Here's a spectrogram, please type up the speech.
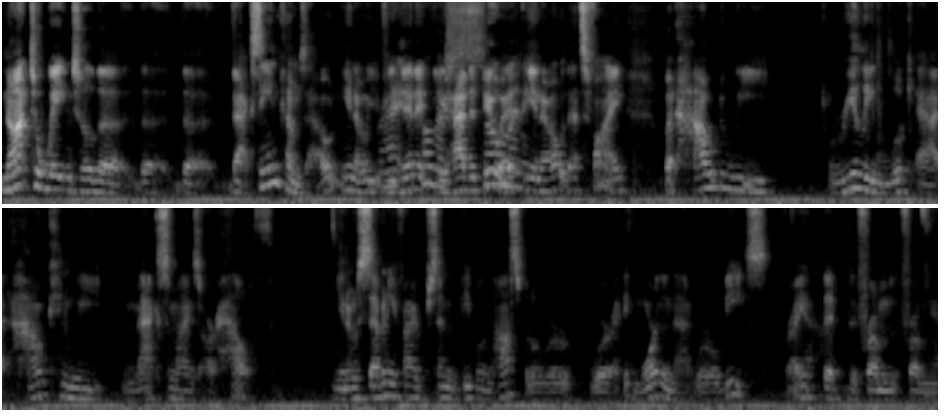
not to wait until the the, the vaccine comes out you know if you did it Oh, you had to so do it many. you know that's fine but how do we really look at how can we maximize our health you know 75% of the people in the hospital were, were i think more than that were obese right Yeah. that, that from from Yeah.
